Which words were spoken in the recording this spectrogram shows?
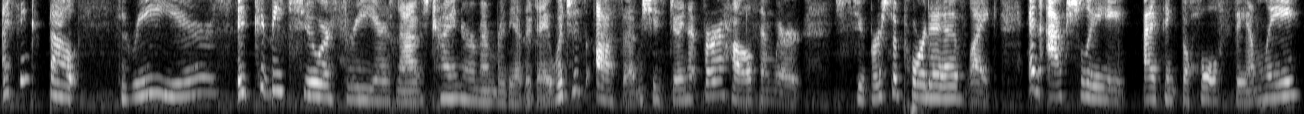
I think about three years. It could be two or three years now. I was trying to remember the other day, which is awesome. She's doing it for her health, and we're super supportive. Like, and actually, I think the whole family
